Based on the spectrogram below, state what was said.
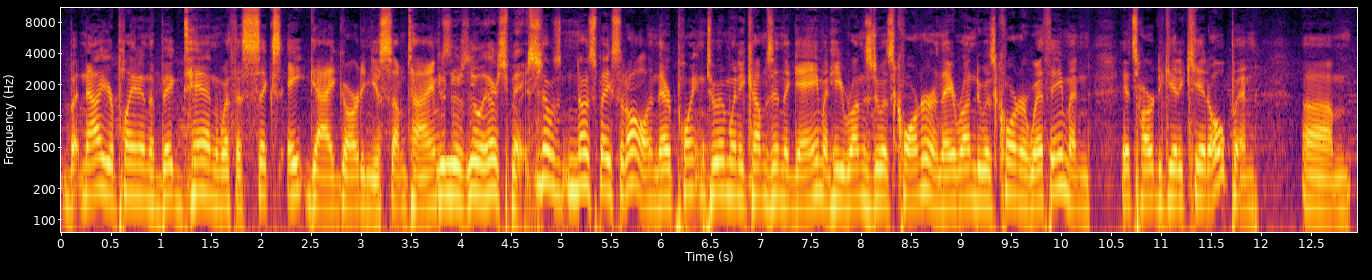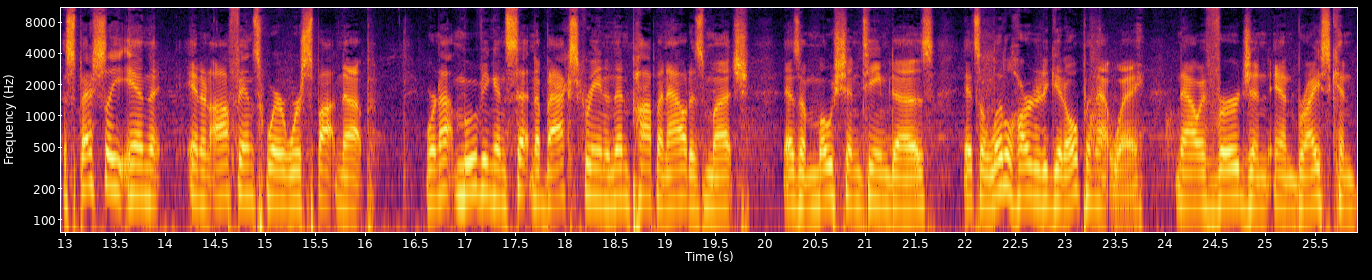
but now you're playing in the Big Ten with a six-eight guy guarding you sometimes. And there's no airspace. There's no space at all, and they're pointing to him when he comes in the game, and he runs to his corner, and they run to his corner with him, and it's hard to get a kid open, um, especially in in an offense where we're spotting up. We're not moving and setting a back screen and then popping out as much as a motion team does. It's a little harder to get open that way. Now, if Verge and, and Bryce can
